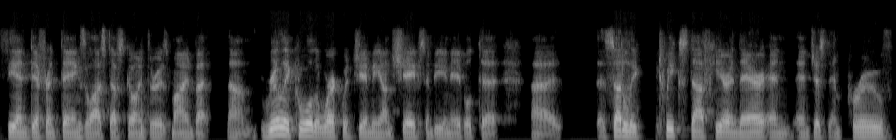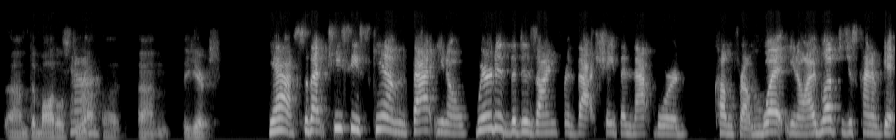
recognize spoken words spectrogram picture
seeing different things. A lot of stuff's going through his mind, but um, really cool to work with Jimmy on shapes and being able to uh, subtly tweak stuff here and there and, and just improve um, the models yeah. throughout uh, um, the years. Yeah. So that TC skim, that, you know, where did the design for that shape and that board come from? What, you know, I'd love to just kind of get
